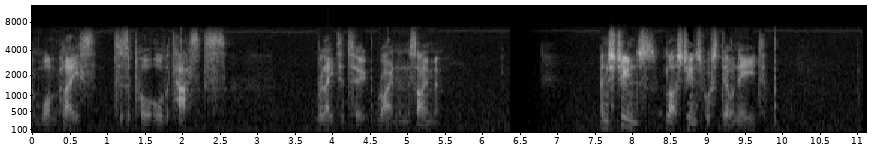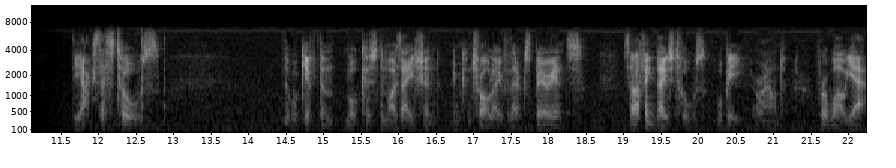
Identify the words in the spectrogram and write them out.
and one place to support all the tasks related to writing an assignment. And students, a lot of students will still need the access tools that will give them more customization control over their experience. So I think those tools will be around for a while yet.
